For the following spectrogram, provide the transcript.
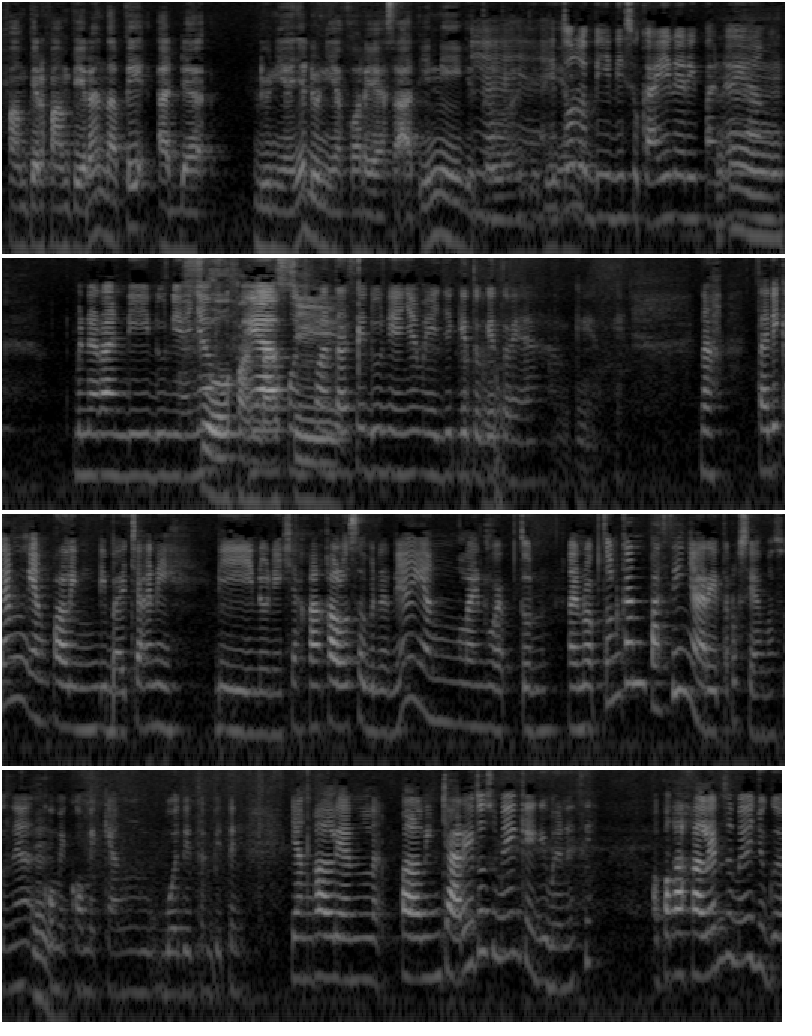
vampir-vampiran tapi ada dunianya dunia Korea saat ini gitu Iya, loh iya. jadi itu yang- lebih disukai daripada Mm-mm. yang beneran di dunianya Full ya full fantasi. fantasi dunianya magic gitu-gitu ya. Oke, oke. Nah, tadi kan yang paling dibaca nih di Indonesia. Kalau sebenarnya yang line webtoon, line webtoon kan pasti nyari terus ya, maksudnya Hmm. komik-komik yang buat diterbitin. Yang kalian paling cari itu sebenarnya kayak gimana sih? Apakah kalian sebenarnya juga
